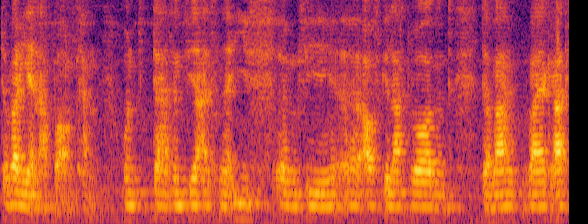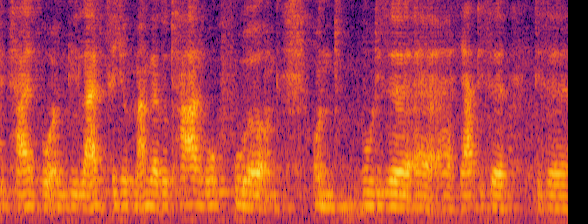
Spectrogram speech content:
da Barrieren abbauen kann. Und da sind wir als naiv irgendwie äh, ausgelacht worden. Und da war, war ja gerade die Zeit, wo irgendwie Leipzig und Manga total hochfuhr und, und wo diese, äh, ja, diese diese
